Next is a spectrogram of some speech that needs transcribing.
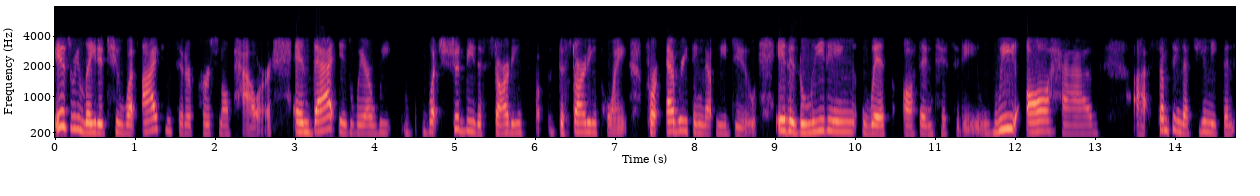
is related to what I consider personal power, and that is where we what should be the starting the starting point for everything that we do. It is leading with authenticity. We all have uh, something that's unique than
